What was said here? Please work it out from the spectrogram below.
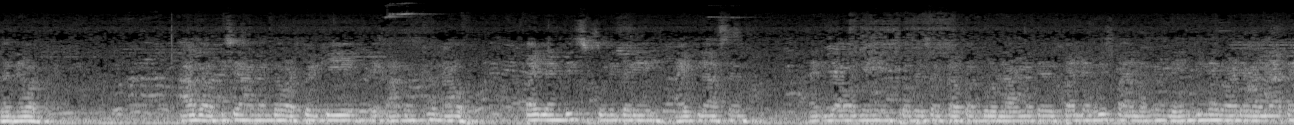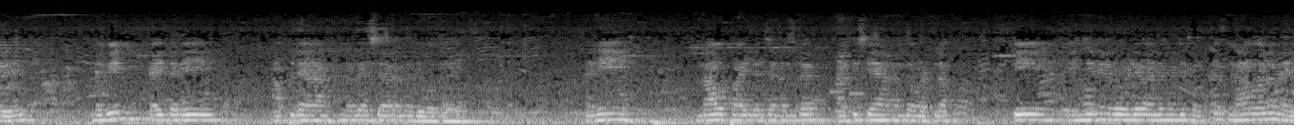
धन्यवाद. आज अतिशय आनंद वाटतोय की एक अनोखं नाव पहिल्यांदाच कोणीतरी ऐकलं असेल. आणि जेव्हा मी प्रोफेसर चौकात बोर्ड लागला ते पहिल्यांदाच पाहिलं. म्हणजे इंजिनियर वाढेवाले आता हे नवीन काहीतरी आपल्या नगर शहरामध्ये होत आहे. आणि नाव पाहिल्याच्या नंतर अतिशय आनंद वाटला की इंजिनियर वडेवाले म्हणजे फक्तच नाव आलं नाही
